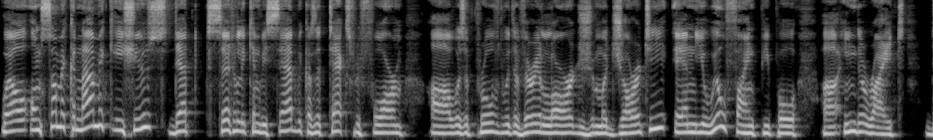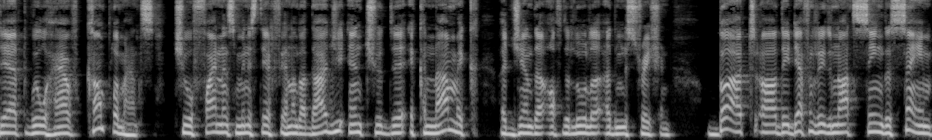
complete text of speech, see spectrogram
Well, on some economic issues, that certainly can be said because the tax reform uh, was approved with a very large majority, and you will find people uh, in the right that will have compliments to Finance Minister Fernando Haddad and to the economic agenda of the Lula administration but uh, they definitely do not sing the same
